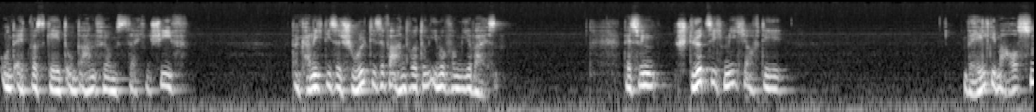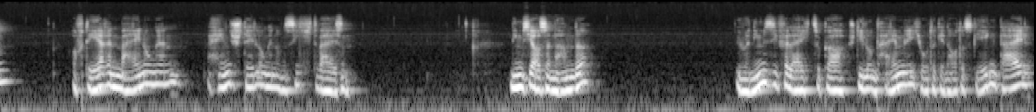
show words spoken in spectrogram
und etwas geht unter Anführungszeichen schief, dann kann ich diese Schuld, diese Verantwortung immer von mir weisen. Deswegen stürze ich mich auf die Welt im Außen, auf deren Meinungen, Einstellungen und Sichtweisen Nimm sie auseinander, übernimm sie vielleicht sogar still und heimlich oder genau das Gegenteil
